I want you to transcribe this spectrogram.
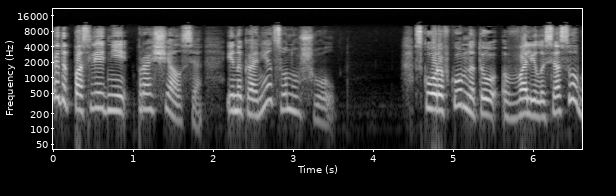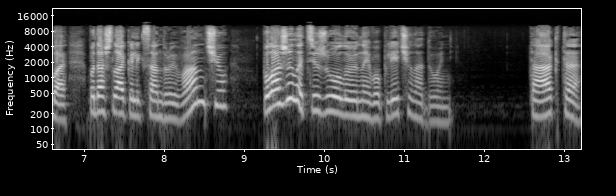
Этот последний прощался, и, наконец, он ушел. Скоро в комнату ввалилась особа, подошла к Александру Ивановичу, положила тяжелую на его плечи ладонь. «Так-то.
